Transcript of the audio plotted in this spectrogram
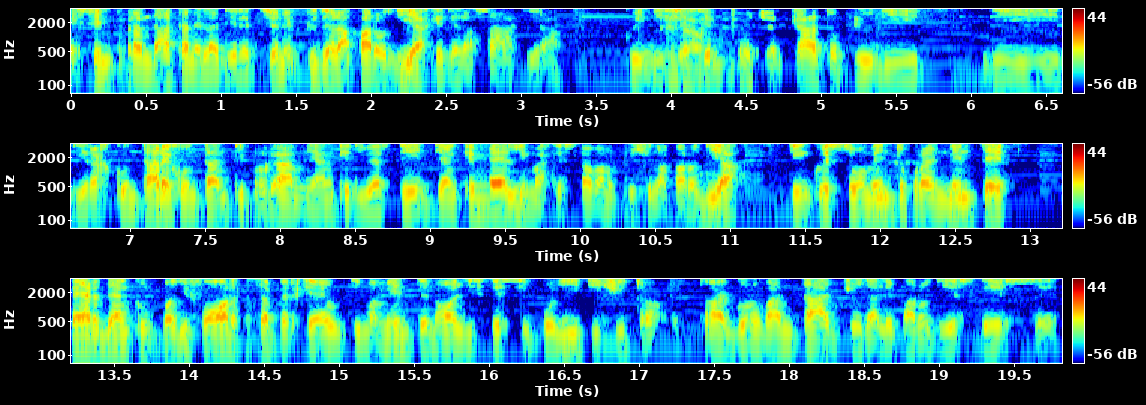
è sempre andata nella direzione più della parodia che della satira quindi esatto. si è esatto. sempre cercato più di, di, di, raccontare con tanti programmi anche divertenti, anche belli, ma che stavano più sulla parodia, che in questo momento probabilmente perde anche un po' di forza perché ultimamente no, gli stessi politici tra- traggono vantaggio dalle parodie stesse.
